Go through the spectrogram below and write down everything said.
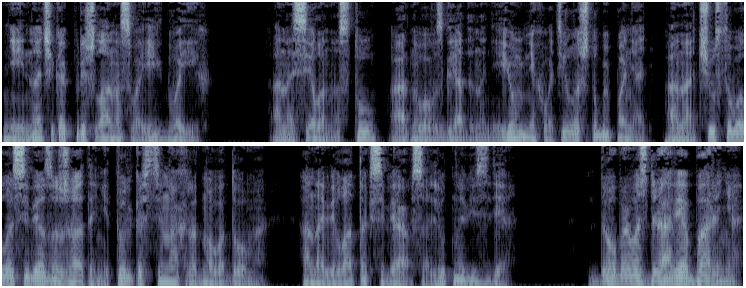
Не иначе, как пришла на своих двоих. Она села на стул, а одного взгляда на нее мне хватило, чтобы понять. Она чувствовала себя зажатой не только в стенах родного дома. Она вела так себя абсолютно везде. «Доброго здравия, барыня!»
